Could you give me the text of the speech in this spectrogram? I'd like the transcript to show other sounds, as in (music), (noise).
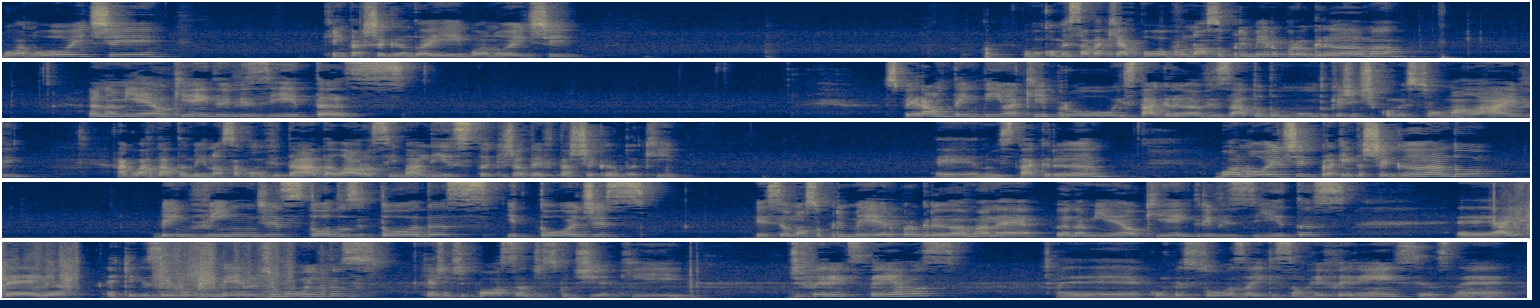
Boa noite. Quem está chegando aí, boa noite. Vamos começar daqui a pouco o nosso primeiro programa. Ana Miel, que entre visitas. Esperar um tempinho aqui para o Instagram avisar todo mundo que a gente começou uma live. Aguardar também nossa convidada, Laura Simbalista, que já deve estar tá chegando aqui é, no Instagram. Boa noite para quem está chegando. Bem-vindos todos e todas e todes. Esse é o nosso primeiro programa, né? Ana Miel, que entre visitas. É, a ideia é que ele seja o primeiro de muitos, que a gente possa discutir aqui diferentes temas é, com pessoas aí que são referências, né?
